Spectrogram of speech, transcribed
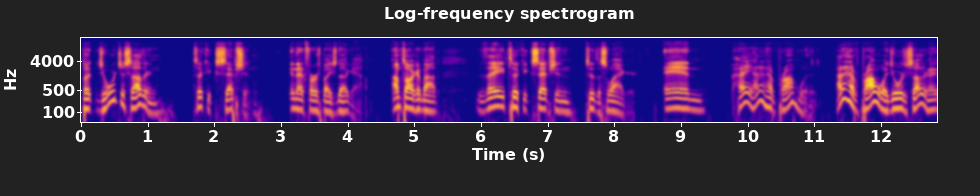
But Georgia Southern took exception in that first base dugout. I'm talking about they took exception to the swagger. And hey, I didn't have a problem with it. I didn't have a problem with Georgia Southern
